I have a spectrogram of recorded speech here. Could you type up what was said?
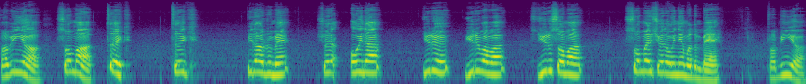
Fabinho. Soma. Tık. Tık. Bir daha Rume. Şöyle oyna. Yürü. Yürü baba. Yürü Soma. Soma'yı şöyle oynayamadım be. Fabinho.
